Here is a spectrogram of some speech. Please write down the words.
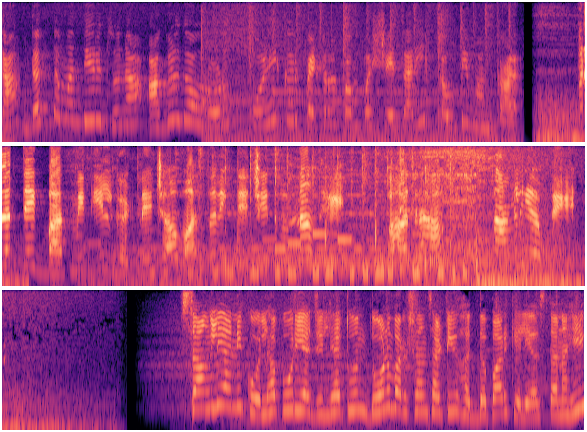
दत्त मंदिर जुना Agalgaon road Kolekar petrol pump शेजारी कवटे महांकाळ. प्रत्येक बातमीतील घटनेच्या वास्तविकतेची तुलना थेट. पाहत रहा चांगली अपडेट. सांगली आणि कोल्हापूर या जिल्ह्यातून दोन वर्षांसाठी हद्दपार केले असतानाही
